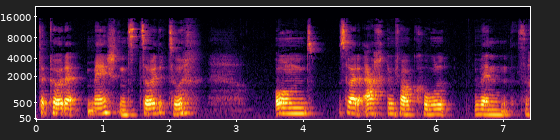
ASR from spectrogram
da gehören meistens zwei dazu. Und es wäre echt im Fall cool, wenn sich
